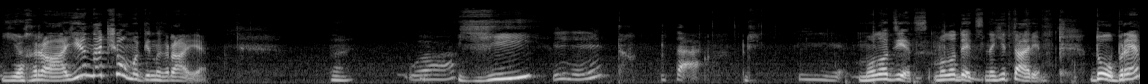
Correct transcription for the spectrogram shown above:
Є, Грає. На чому він грає? Ї. Молодець, молодець, на гітарі. Добре.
